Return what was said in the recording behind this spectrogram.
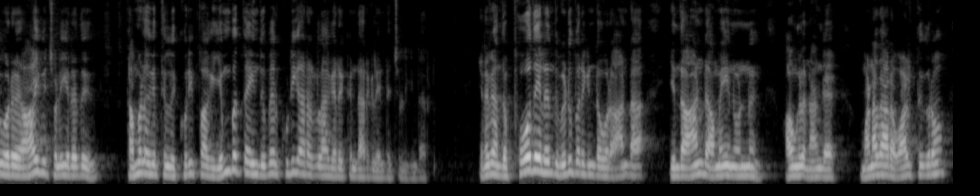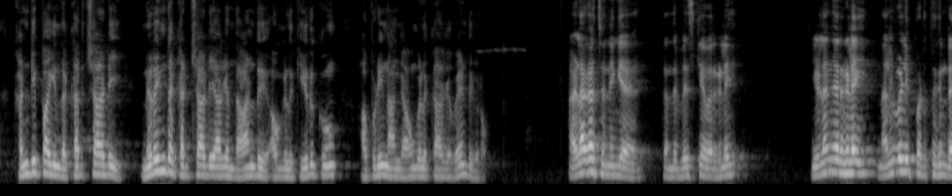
ஒரு ஆய்வு சொல்கிறது தமிழகத்தில் குறிப்பாக எண்பத்தைந்து பேர் குடிகாரர்களாக இருக்கின்றார்கள் என்று சொல்கின்றார்கள். எனவே அந்த போதையிலிருந்து விடுபடுகின்ற ஒரு ஆண்டா இந்த ஆண்டு அமையணும்னு அவங்கள நாங்கள் மனதார வாழ்த்துக்கிறோம் கண்டிப்பாக இந்த கற்சாடி நிறைந்த கற்சாடியாக இந்த ஆண்டு அவங்களுக்கு இருக்கும் அப்படின்னு நாங்கள் அவங்களுக்காக வேண்டுகிறோம். அழகா சொன்னீங்க தந்தை பெஸ்கி அவர்களே. இளைஞர்களை நல்வழிப்படுத்துகின்ற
